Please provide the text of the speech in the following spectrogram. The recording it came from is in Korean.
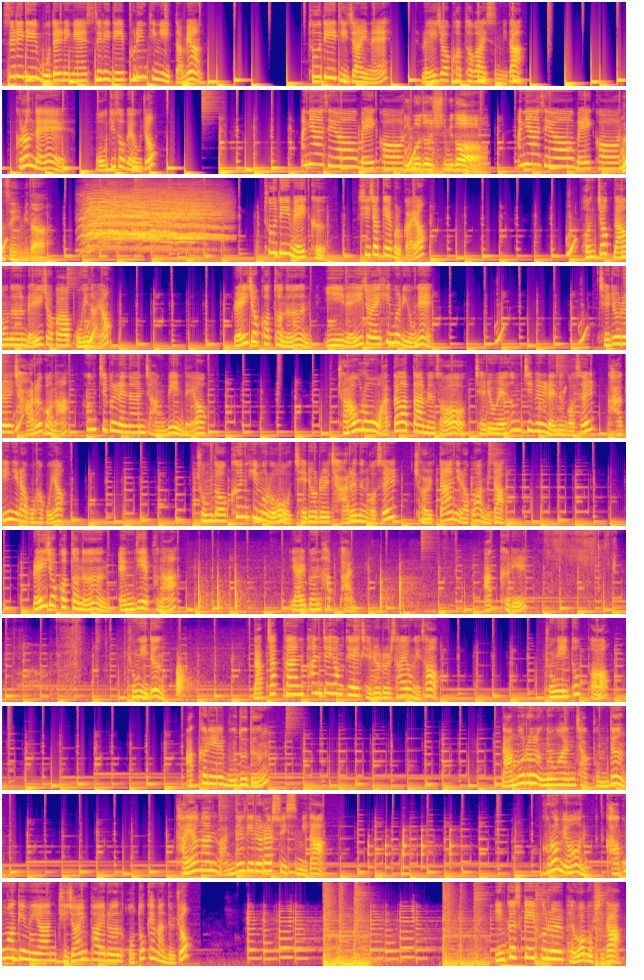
3D 모델링에 3D 프린팅이 있다면 2D 디자인에 레이저 커터가 있습니다. 그런데 어디서 배우죠? 안녕하세요 메이커 이마전 씨입니다. 안녕하세요 메이커 한쌤입니다. 2D make 시작해 볼까요? 번쩍 나오는 레이저가 보이나요? 레이저 커터는 이 레이저의 힘을 이용해 재료를 자르거나 흠집을 내는 장비인데요. 좌우로 왔다 갔다 하면서 재료에 흠집을 내는 것을 각인이라고 하고요. 좀 더 큰 힘으로 재료를 자르는 것을 절단이라고 합니다. 레이저 커터는 MDF나 얇은 합판, 아크릴, 종이 등 납작한 판재 형태의 재료를 사용해서 종이 topper, 아크릴 무드 등 나무를 응용한 작품 등 다양한 만들기를 할 수 있습니다. 그러면 가공하기 위한 디자인 파일은 어떻게 만들죠? 잉크스케이프를 배워봅시다.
